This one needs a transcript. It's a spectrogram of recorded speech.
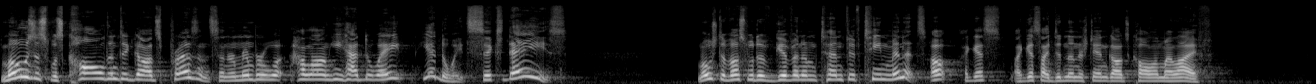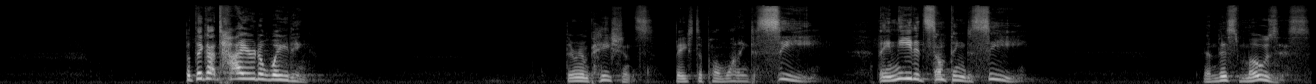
Moses was called into God's presence, and remember what, how long he had to wait? He had to wait six days. Most of us would have given him 10, 15 minutes. Oh, I guess, I guess I didn't understand God's call in my life. But they got tired of waiting. Their impatience based upon wanting to see. They needed something to see. And this Moses,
